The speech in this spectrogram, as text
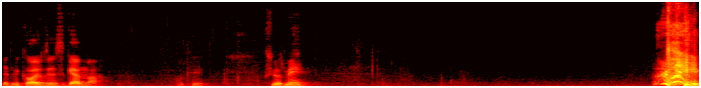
Let me call this gamma. Okay? Excuse me?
